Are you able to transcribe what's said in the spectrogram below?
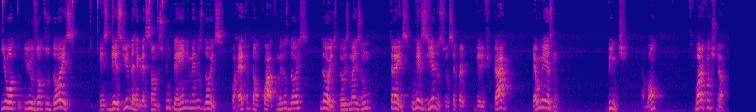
E, outro, e os outros dois, esse desvio da regressão, desculpe, é n menos 2, correto? Então, 4 menos 2, 2. 2 mais 1, 3. O resíduo, se você verificar, é o mesmo, 20, tá bom? Bora continuar.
